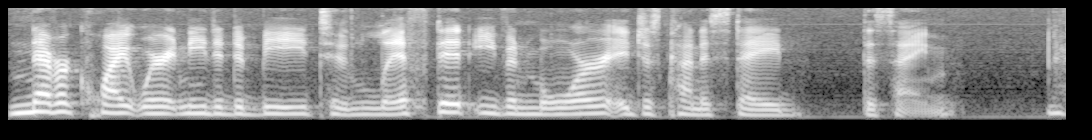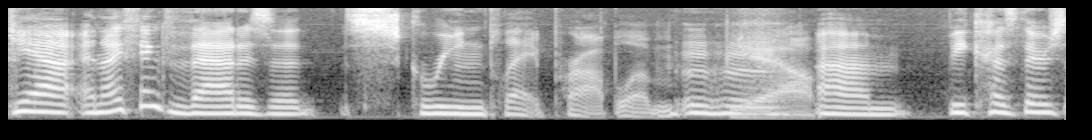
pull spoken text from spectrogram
never quite where it needed to be to lift it even more. It just kind of stayed the same. Yeah, and I think that is a screenplay problem Yeah. um, because there's.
